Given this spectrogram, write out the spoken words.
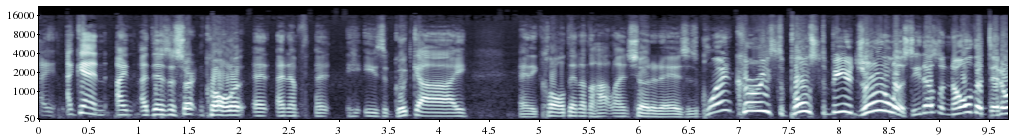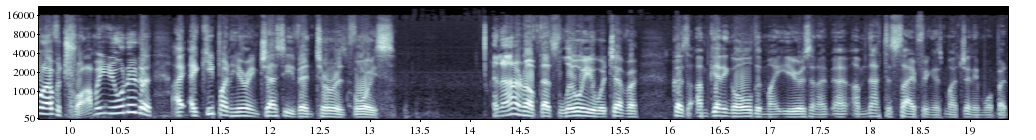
I again, I, I, there's a certain caller, and, and uh, he's a good guy, and he called in on the hotline show today. He says, Glenn Curry's supposed to be a journalist. He doesn't know that they don't have a trauma unit. I, I keep on hearing Jesse Ventura's voice. And I don't know if that's Louis or whichever, because I'm getting old in my ears and I'm, I'm not deciphering as much anymore. But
